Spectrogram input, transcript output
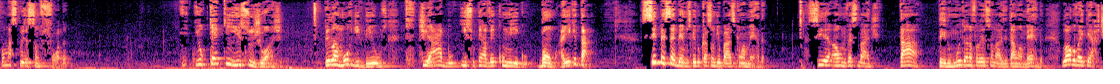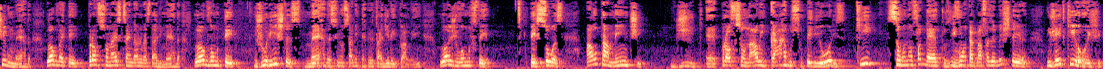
Como as coisas são foda? E, e o que é que isso, Jorge? Pelo amor de Deus, que diabo isso tem a ver comigo? Bom, aí é que tá. Se percebemos que a educação de base é uma merda, se a universidade tá tendo muito analfabetos e tá uma merda, logo vai ter artigo merda, logo vai ter profissionais que saem da universidade merda, logo vamos ter juristas merda se não sabem interpretar direito a lei, logo vamos ter pessoas altamente de é, profissional em cargos superiores que são analfabetos e vão acabar fazendo besteira. Do jeito que hoje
